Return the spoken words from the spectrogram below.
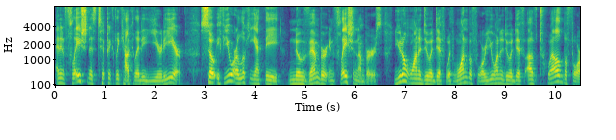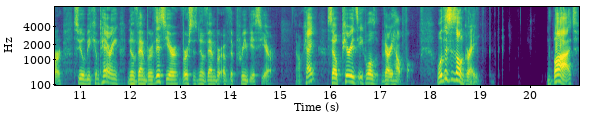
and inflation is typically calculated year to year. So if you are looking at the November inflation numbers, you don't want to do a diff with 1 before, you want to do a diff of 12 before, so you'll be comparing November of this year versus November of the previous year. Okay, so periods equals very helpful. Well, this is all great, but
